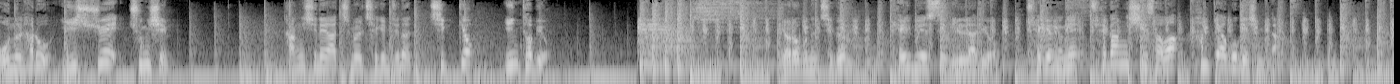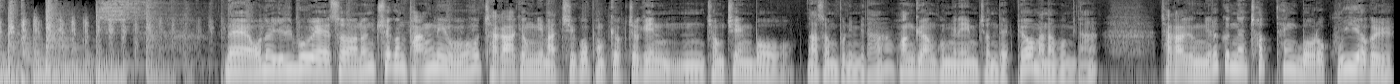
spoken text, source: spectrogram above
오늘 하루 이슈의 중심. 당신의 아침을 책임지는 직격 인터뷰. 여러분은 지금 KBS 1라디오 최경영의 최강 시사와 함께하고 계십니다. 네, 오늘 1부에서는 최근 박리우 자가 격리 마치고 본격적인 음, 정치 행보 나선 분입니다. 황교안 국민의힘 전 대표 만나봅니다. 자가 격리를 끝낸 첫 행보로 구의역을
